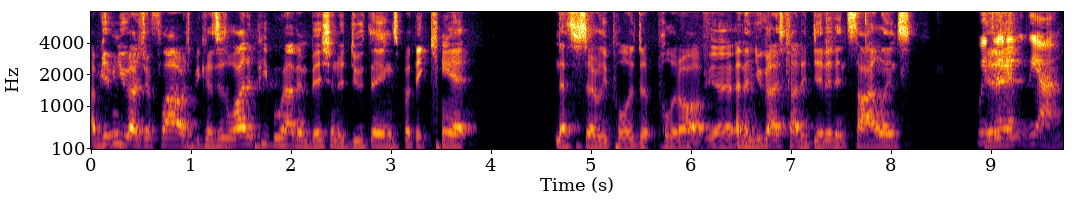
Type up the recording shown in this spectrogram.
I'm giving you guys your flowers because there's a lot of people who have ambition to do things but they can't necessarily pull it pull it off. Yeah. And then you guys kind of did it in silence We Did it? didn't, yeah.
